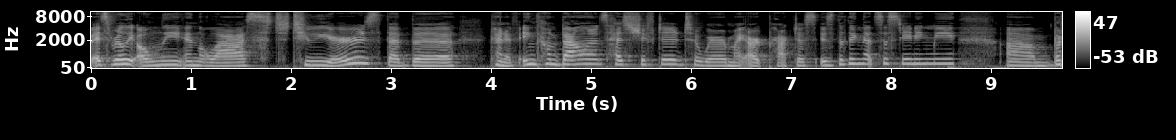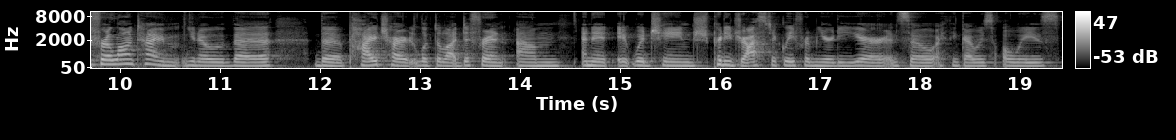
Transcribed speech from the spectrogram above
it's really only in the last two years that the kind of income balance has shifted to where my art practice is the thing that's sustaining me. Um, but for a long time, you know, the the pie chart looked a lot different um, and it, it would change pretty drastically from year to year. And so I think I was always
